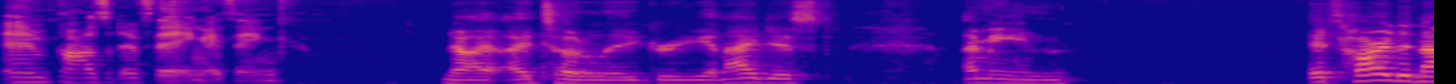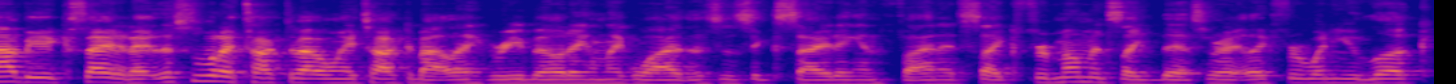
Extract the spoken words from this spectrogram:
and positive thing, I think. No, I, I totally agree. And I just, I mean, it's hard to not be excited. I, this is what I talked about when I talked about like rebuilding and like why this is exciting and fun. It's like for moments like this, right? Like for when you look,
